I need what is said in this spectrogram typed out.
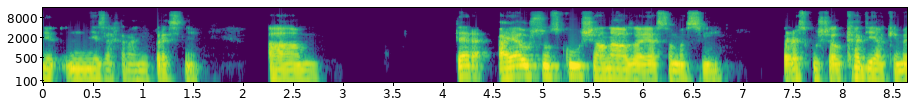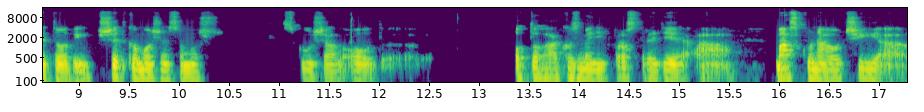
Ne, nezachráni, presne. A, ter, a ja už som skúšal naozaj, ja som asi preskúšal kadejaké metódy. Všetko možné som už skúšal od, od toho, ako zmeniť prostredie a masku na oči a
